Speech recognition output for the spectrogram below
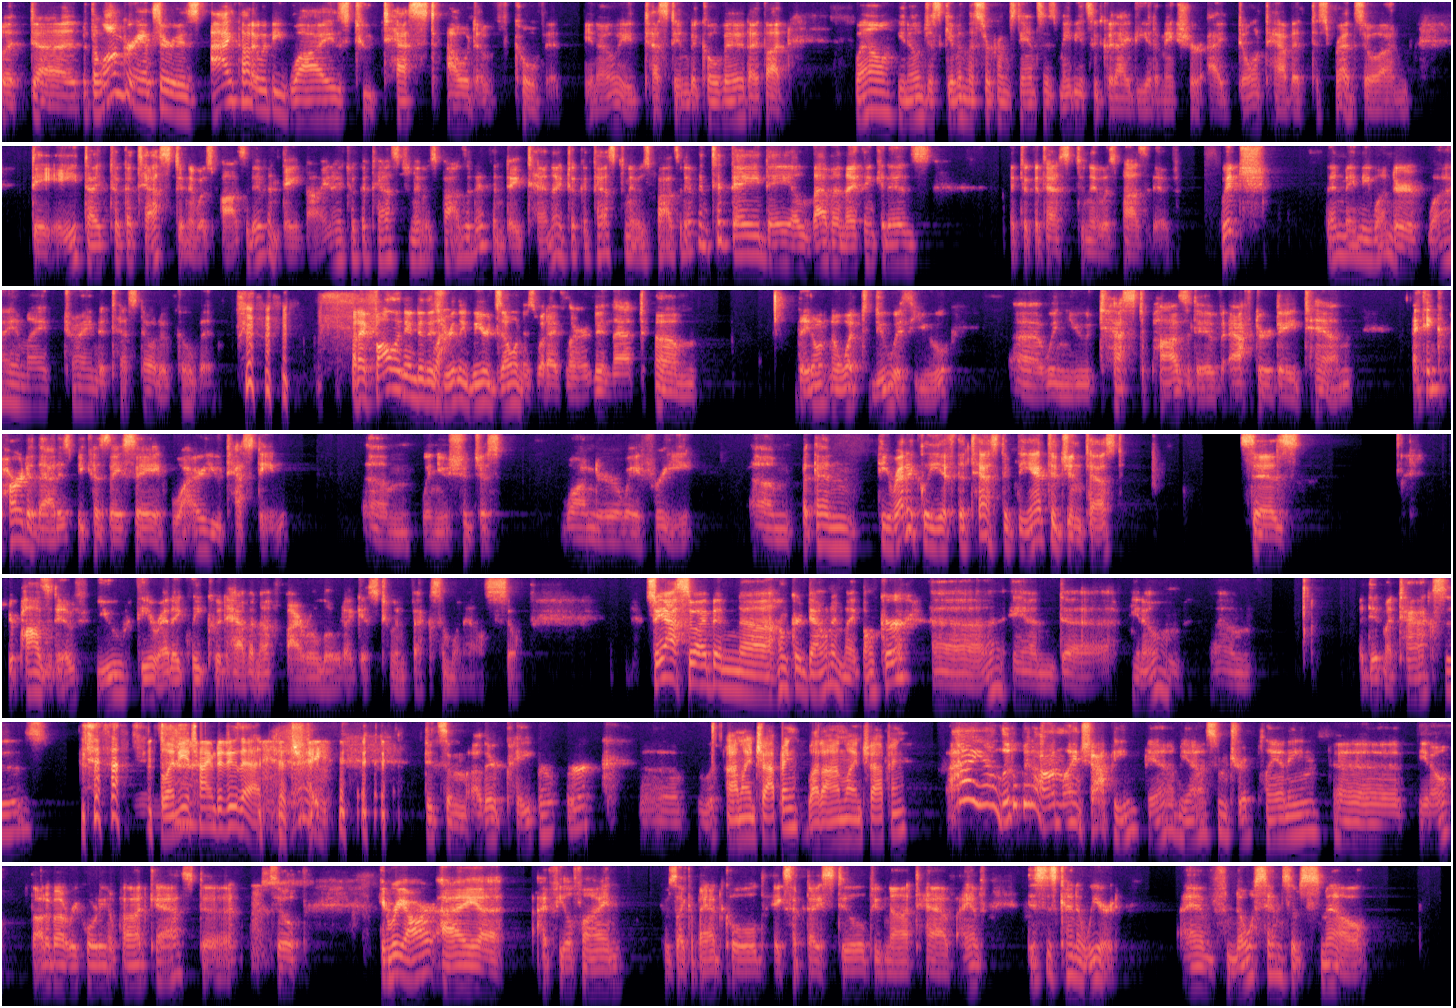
But uh, but the longer answer is I thought it would be wise to test out of COVID. You know, you test into COVID. I thought, well, you know, just given the circumstances, maybe it's a good idea to make sure I don't have it to spread. So on day eight, I took a test and it was positive. And day nine, I took a test and it was positive. And day 10, I took a test and it was positive. And today, day 11, I think it is, I took a test and it was positive, which then made me wonder why am I trying to test out of COVID? but I've fallen into this really weird zone, is what I've learned, in that um, they don't know what to do with you uh, when you test positive after day 10. I think part of that is because they say, Why are you testing um, when you should just wander away free? Um, but then theoretically, if the test, if the antigen test says you're positive, you theoretically could have enough viral load, I guess, to infect someone else. So, so yeah, so I've been uh, hunkered down in my bunker, uh, and uh, you know, um, I did my taxes. Plenty of time to do that. That's right. Did some other paperwork. Uh, Online shopping? A lot of online shopping? Ah, yeah, a little bit of online shopping. Yeah, yeah, some trip planning. Uh, you know, thought about recording a podcast. Uh, so here we are. I uh, I feel fine. It was like a bad cold, except I still do not have. I have. This is kind of weird. I have no sense of smell,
